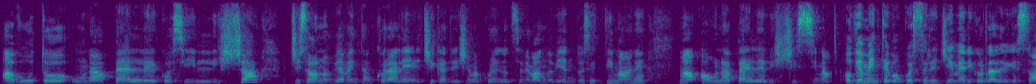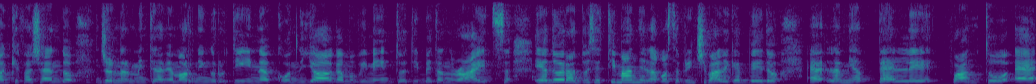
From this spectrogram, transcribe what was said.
avuto una pelle così liscia, ci sono ovviamente ancora le cicatrici ma quelle non se ne vanno via in due settimane, ma ho una pelle liscissima. Ovviamente con questo regime ricordatevi che sto anche facendo giornalmente la mia morning routine con yoga, movimento, Tibetan Rights e ad ora due settimane la cosa principale che vedo è la mia pelle quanto è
